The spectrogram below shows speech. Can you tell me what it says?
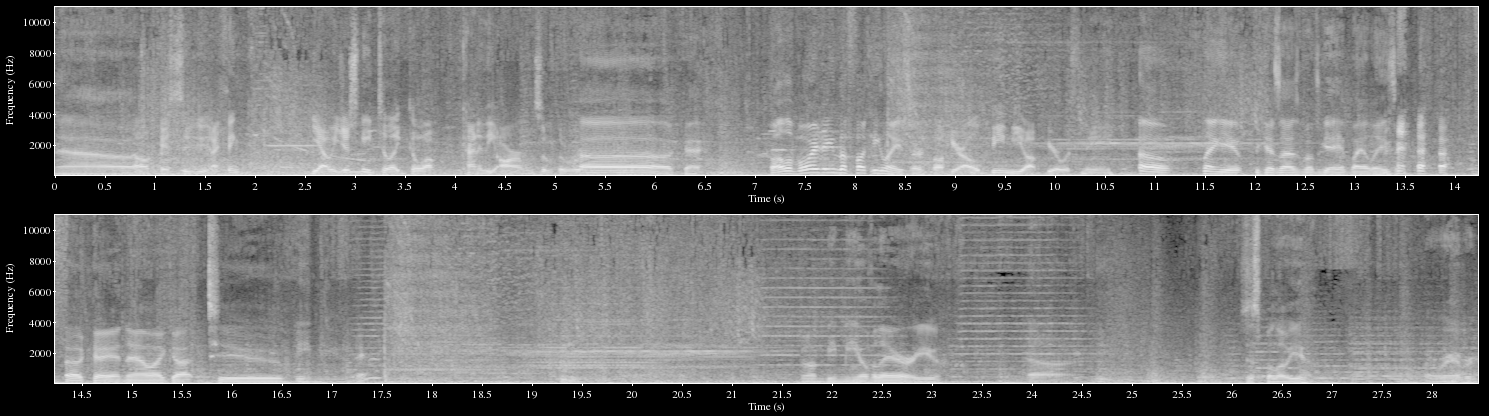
Now, Okay, so I think, yeah, we just need to like go up kind of the arms of the room. uh, okay. While avoiding the fucking laser. well, here, I'll beam you up here with me. Oh, thank you, because I was about to get hit by a laser. okay, and now I got to beam you there. You want to beam me over there, or are you? Uh, just below you, or wherever.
